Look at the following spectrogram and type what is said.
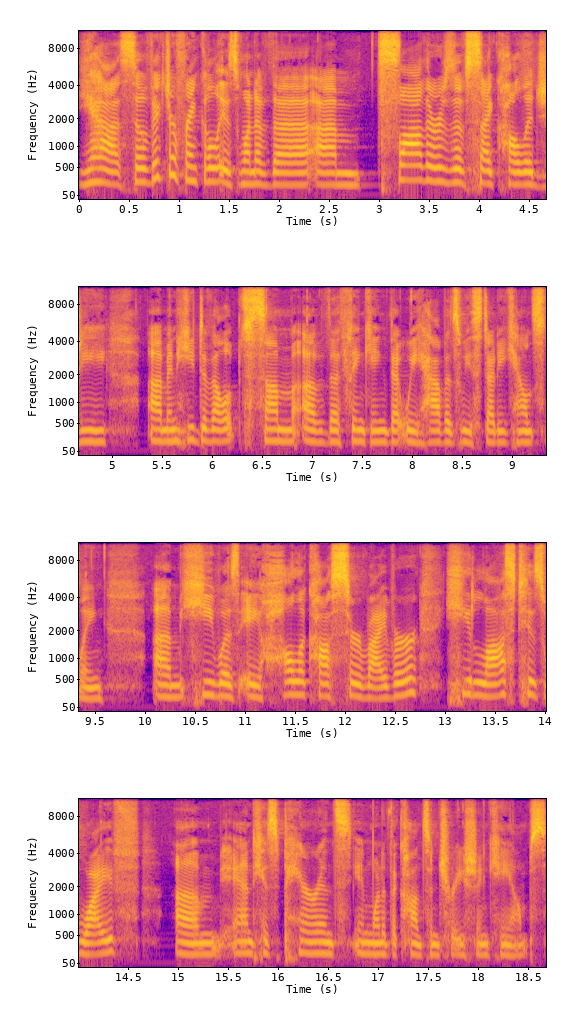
Yeah, so Viktor Frankl is one of the um, fathers of psychology, um, and he developed some of the thinking that we have as we study counseling. Um, he was a Holocaust survivor. He lost his wife um, and his parents in one of the concentration camps.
